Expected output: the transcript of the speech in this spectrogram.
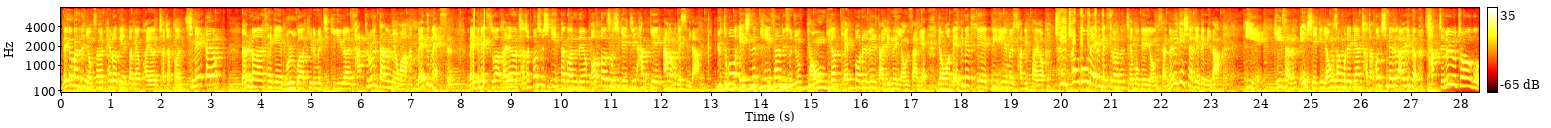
내가 만든 영상을 패러디했다면 과연 저작권 침해일까요? 멸망한 세계의 물과 기름을 지키기 위한 사투를 다룬 영화 매드맥스. 매드맥스와 관련한 저작권 소식이 있다고 하는데요. 어떤 소식일지 함께 알아보겠습니다. 유튜버 A씨는 K사 뉴스 중 경운기가 갯벌을 달리는 영상에 영화 매드맥스의 BGM을 삽입하여 충청도 매드맥스라는 제목의 영상을 게시하게 됩니다 이에 K사는 A씨에게 영상물에 대한 저작권 침해를 알리며 삭제를 요청하고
